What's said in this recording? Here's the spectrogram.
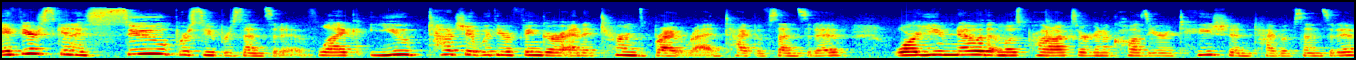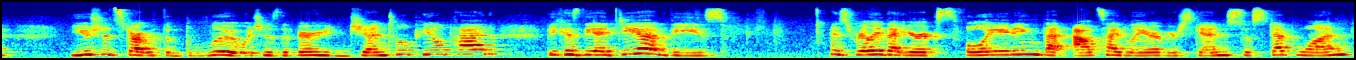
if your skin is super, super sensitive, like you touch it with your finger and it turns bright red type of sensitive, or you know that most products are gonna cause irritation type of sensitive, you should start with the blue, which is the very gentle peel pad, because the idea of these is really that you're exfoliating that outside layer of your skin. So step one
